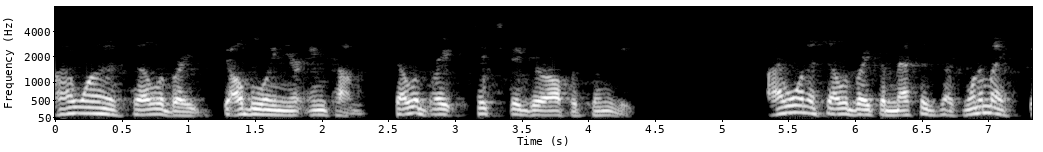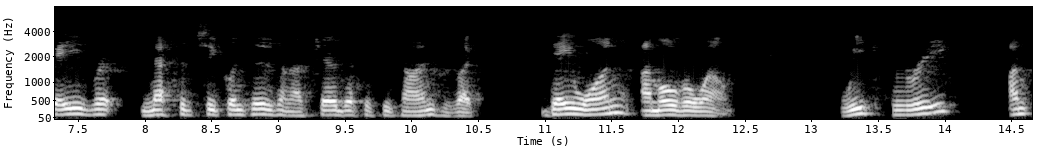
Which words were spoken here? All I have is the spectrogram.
I want to celebrate doubling your income, celebrate six figure opportunities. I want to celebrate the message. Like one of my favorite message sequences, and I've shared this a few times, is like day one, I'm overwhelmed. Week three, I'm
